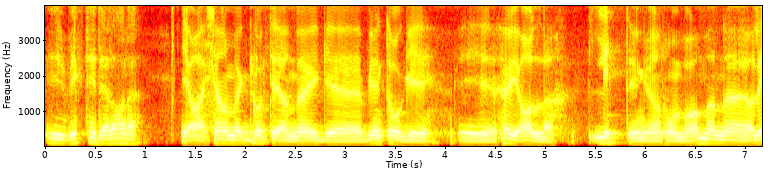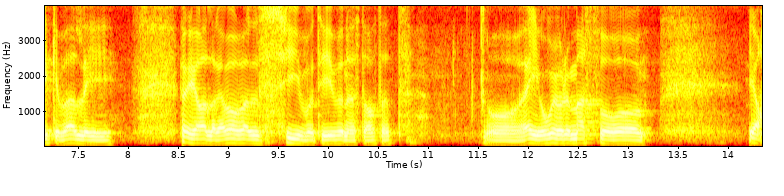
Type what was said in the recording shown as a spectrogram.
i, viktige deler av det? Ja, jeg kjenner meg godt igjen. Jeg eh, begynte òg i, i, høy alder. Litt yngre enn hun var, men eh, allikevel i høy alder. Jeg var vel 27 da jeg startet. Og jeg gjorde jo det mest for å Ja,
